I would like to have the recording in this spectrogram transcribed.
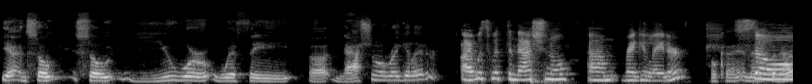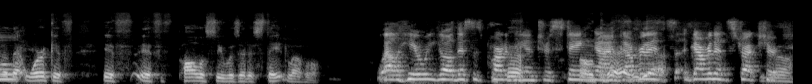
Yeah, and so so you were with the uh, national regulator? I was with the national um, regulator. Okay, and so, how did that work if if if policy was at a state level? Well, here we go. This is part of the interesting uh, okay, uh, governance yeah. governance structure. Yeah.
